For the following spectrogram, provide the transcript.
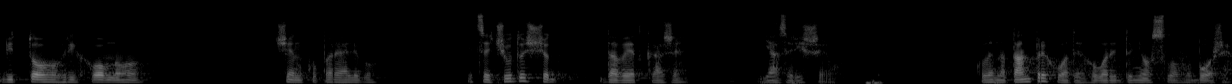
від того гріховного чинку перелюбу. І це чудо, що Давид каже, я зрішив. Коли Натан приходить, говорить до нього Слово Боже.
